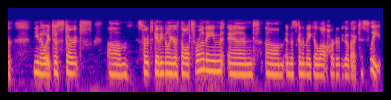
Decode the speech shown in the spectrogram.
you know, it just starts um, starts getting all your thoughts running, and um, and it's going to make it a lot harder to go back to sleep.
